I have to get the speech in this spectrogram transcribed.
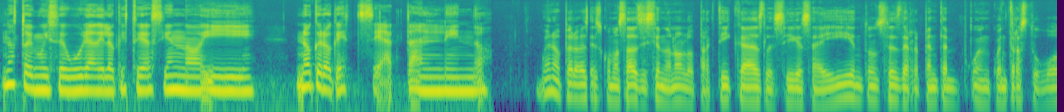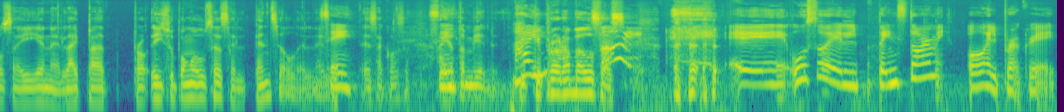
no estoy muy segura de lo que estoy haciendo y no creo que sea tan lindo. Bueno, pero es como estabas diciendo, ¿no? Lo practicas, le sigues ahí, entonces de repente encuentras tu voz ahí en el iPad Pro. Y supongo usas el Pencil, el- el- Sí. esa cosa. Ah, Sí. yo también. ¿Qué, Ay. qué programa usas? Eh, uso el Paintstorm o el Procreate.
